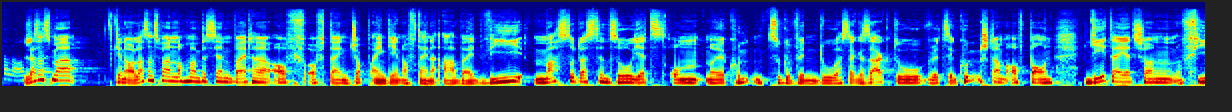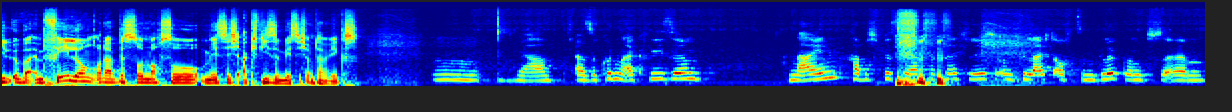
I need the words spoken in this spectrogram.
Ja, lass uns mal, genau, lass uns mal noch mal ein bisschen weiter auf, auf deinen Job eingehen, auf deine Arbeit. Wie machst du das denn so jetzt, um neue Kunden zu gewinnen? Du hast ja gesagt, du willst den Kundenstamm aufbauen. Geht da jetzt schon viel über Empfehlung oder bist du noch so mäßig akquisemäßig unterwegs? Mm, ja, also Kundenakquise, nein, habe ich bisher tatsächlich und vielleicht auch zum Glück und ähm,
